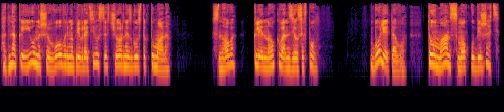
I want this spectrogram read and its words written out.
однако юноша вовремя превратился в черный сгусток тумана. Снова клинок вонзился в пол. Более того, туман смог убежать,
